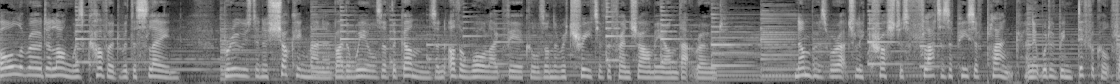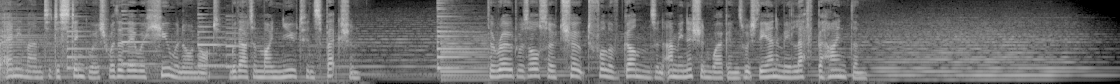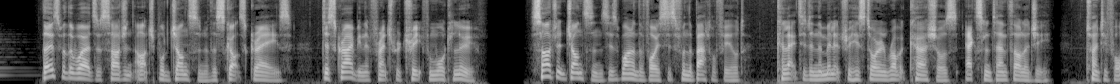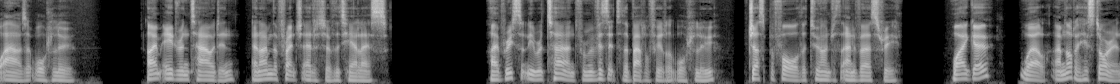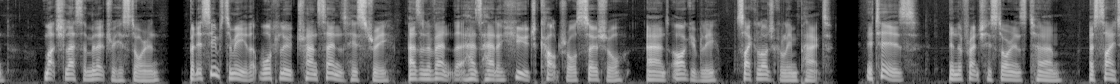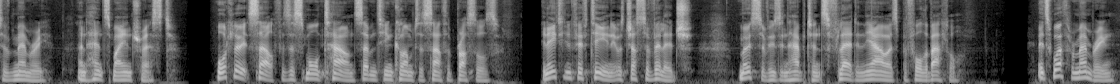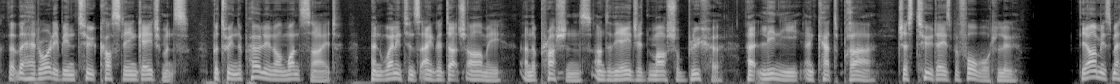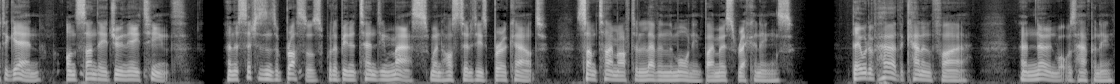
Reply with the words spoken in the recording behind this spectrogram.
All the road along was covered with the slain, bruised in a shocking manner by the wheels of the guns and other warlike vehicles on the retreat of the French army on that road. Numbers were actually crushed as flat as a piece of plank, and it would have been difficult for any man to distinguish whether they were human or not without a minute inspection. The road was also choked full of guns and ammunition wagons which the enemy left behind them. Those were the words of Sergeant Archibald Johnson of the Scots Greys, describing the French retreat from Waterloo. Sergeant Johnson's is one of the voices from the battlefield, collected in the military historian Robert Kershaw's excellent anthology, 24 Hours at Waterloo. I'm Adrian Tahourdin, and I'm the French editor of the TLS. I've recently returned from a visit to the battlefield at Waterloo, just before the 200th anniversary. Why go? Well, I'm not a historian, much less a military historian, but it seems to me that Waterloo transcends history as an event that has had a huge cultural, social, and arguably psychological impact. It is, in the French historian's term, a site of memory, and hence my interest. Waterloo itself is a small town 17 kilometres south of Brussels. In 1815 it was just a village, most of whose inhabitants fled in the hours before the battle. It's worth remembering that there had already been two costly engagements between Napoleon on one side and Wellington's Anglo Dutch army and the Prussians under the aged Marshal Blücher at Ligny and Quatre Bras just two days before Waterloo. The armies met again on Sunday, June the 18th, and the citizens of Brussels would have been attending Mass when hostilities broke out, some time after 11 in the morning by most reckonings. They would have heard the cannon fire and known what was happening.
